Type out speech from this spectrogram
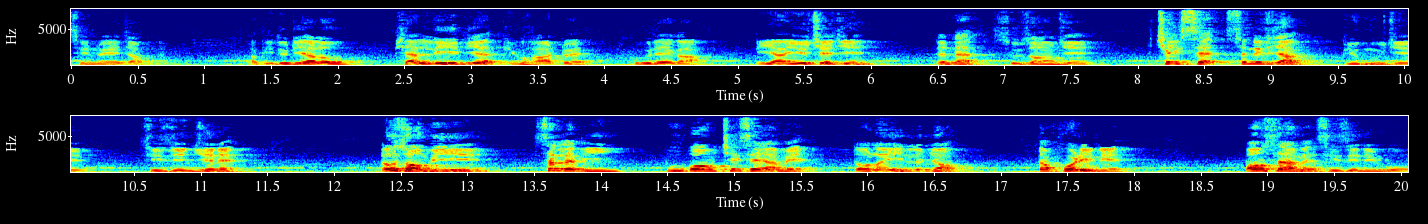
ဆင်နွှဲကြပါလိမ့်မယ်အပြည်သူတရားလုံးဖြတ်လေးပြက်ဗျူဟာအတွက်ခုတည်းကနေရာရွေးချယ်ခြင်းလက်နက်စုဆောင်းခြင်းအချိတ်ဆက်စနစ်တကျပြုမှုခြင်းစီစဉ်ခြင်းနဲ့လှုပ်ဆောင်ပြီးရင်ဆက်လက်ပြီးပူးပေါင်းချိတ်ဆက်ရမယ်တော်လိုင်းရေးလွတ်မြောက်တပ်ဖွဲ့တွေနဲ့ပေါင်းစပ်မဲ့အစီအစဉ်တွေကို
